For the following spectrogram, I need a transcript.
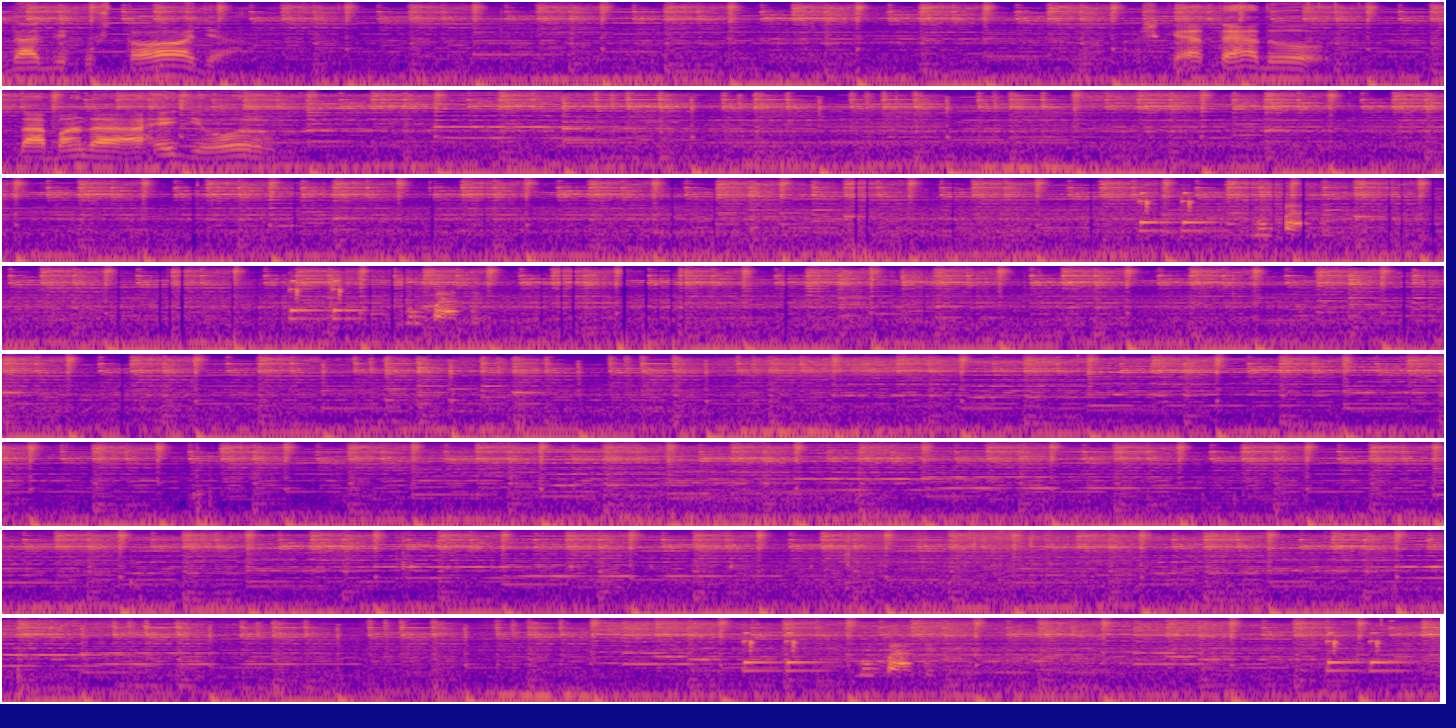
Cidade de Custódia. Acho que é a terra do, da banda A Rei de Ouro.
